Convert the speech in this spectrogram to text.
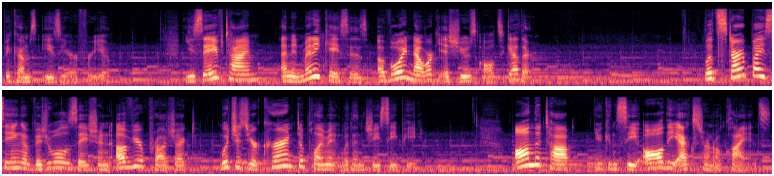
becomes easier for you. You save time, and in many cases, avoid network issues altogether. Let's start by seeing a visualization of your project, which is your current deployment within GCP. On the top, you can see all the external clients.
